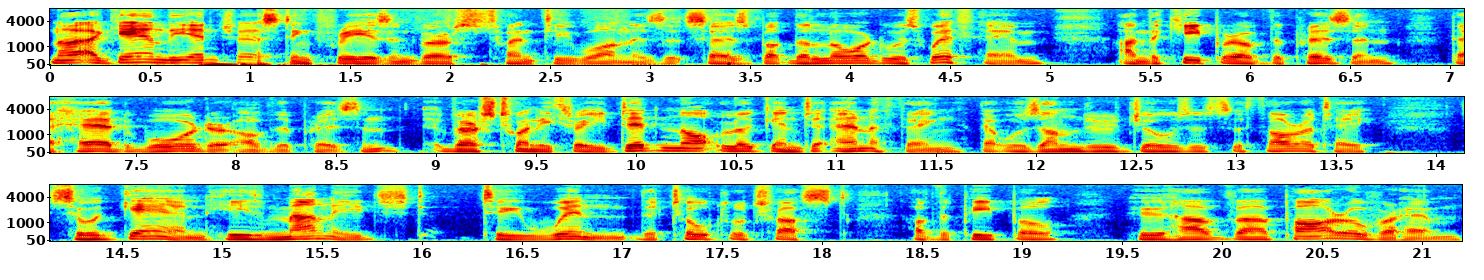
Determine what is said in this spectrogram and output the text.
Now, again, the interesting phrase in verse 21 is it says, But the Lord was with him, and the keeper of the prison, the head warder of the prison, verse 23, did not look into anything that was under Joseph's authority. So again, he's managed to win the total trust of the people who have uh, power over him.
